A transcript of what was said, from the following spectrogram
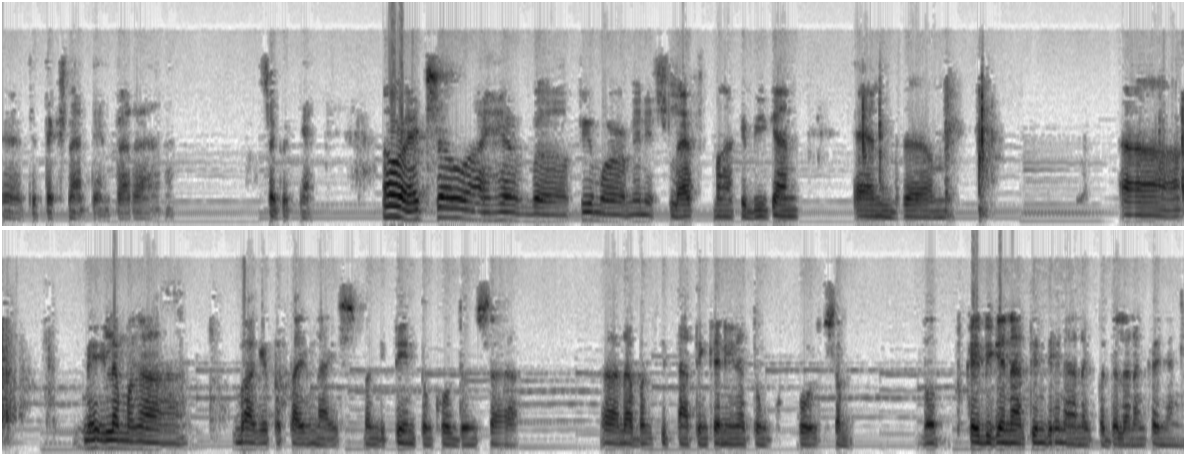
uh text natin para sagot niya Alright, so I have a few more minutes left, mga kaibigan. And um, ah, may ilang mga bagay pa tayong nais banggitin tungkol doon sa ah, nabanggit natin kanina tungkol sa kaibigan natin din na nagpadala ng kanyang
